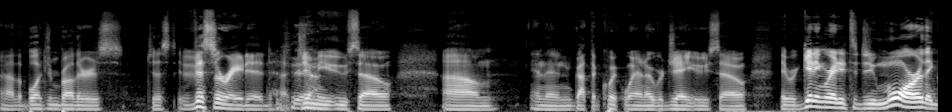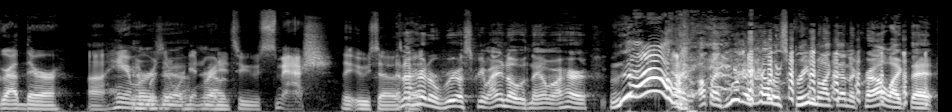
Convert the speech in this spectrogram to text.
uh, the Bludgeon Brothers just eviscerated uh, Yeah. Jimmy Uso. Um, and then got the quick win over Jey Uso. They were getting ready to do more. They grabbed their uh, hammers and were yeah, getting yeah. ready to smash the Usos. And I heard a real scream. I didn't know it was Naomi. I heard, no! Like, I was like, who the hell is screaming like that in the crowd like that?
